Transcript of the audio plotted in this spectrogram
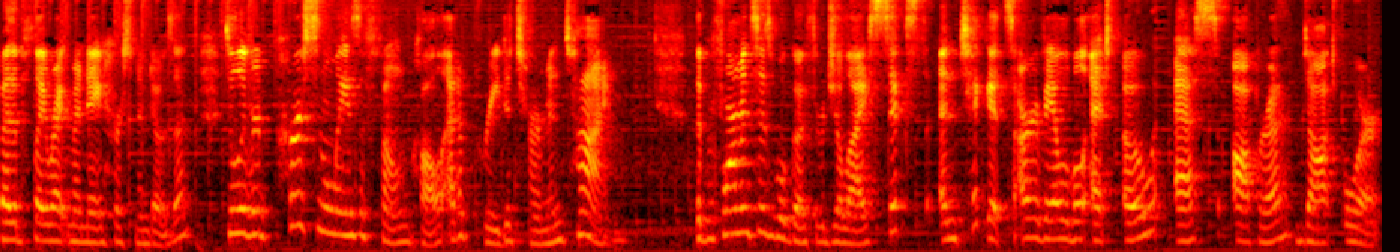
by the playwright Monet Hurst Mendoza, delivered personally as a phone call at a predetermined time. The performances will go through July 6th, and tickets are available at osopera.org.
